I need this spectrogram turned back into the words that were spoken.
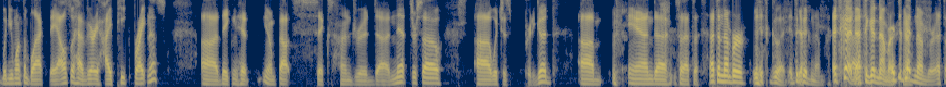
when you want them black. They also have very high peak brightness. Uh, they can hit, you know, about 600 uh, nits or so, uh, which is pretty good. Um, and uh, so that's a that's a number. It's good. It's a yeah. good number. It's good. Uh, that's a good number. It's a yeah. good number. That's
